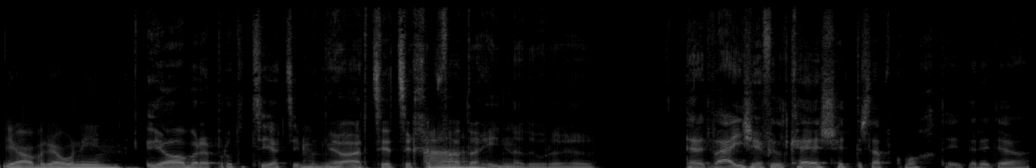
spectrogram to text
Ja, aber ohne ihn. Ja, aber er produziert es immer noch. Ja, er zieht sich Ah. einfach da hinten durch. Ja. Der hat weiss, wie viel Cash hat er selbst gemacht. Hey. Der hat ja...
